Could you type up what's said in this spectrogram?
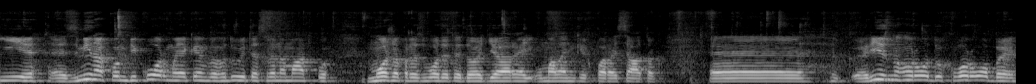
і е, зміна комбікорму, яким ви годуєте свиноматку, може призводити до діарей у маленьких поросяток. Е, різного роду хвороби,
